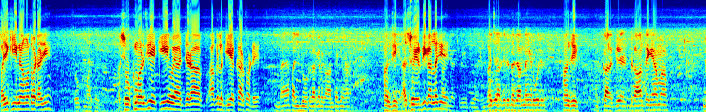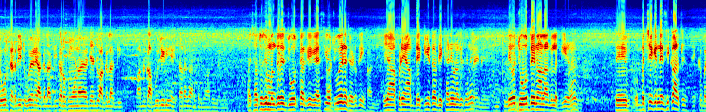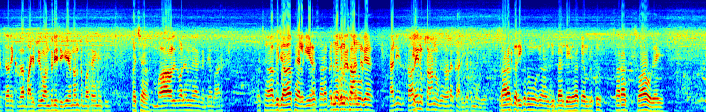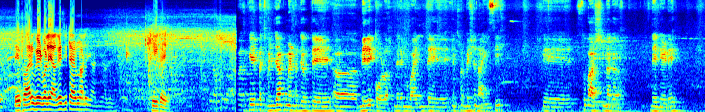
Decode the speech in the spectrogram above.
ਭਾਜੀ ਕੀ ਨਾਮ ਆ ਤੁਹਾਡਾ ਜੀ? ਸ਼ੋਕ ਕੁਮਾਰ ਭਾਜੀ ਅਸ਼ੋਕ ਕੁਮਾਰ ਜੀ ਇਹ ਕੀ ਹੋਇਆ? ਜਿਹੜਾ ਅੱਗ ਲੱਗੀ ਹੈ ਘਰ ਤੁਹਾਡੇ? ਮੈਂ ਭਾਜੀ ਜੋਤ ਕਰਕੇ ਦੁਕਾਨ ਤੇ ਗਿਆ। ਹਾਂਜੀ ਅੱਜ ਸਵੇਰ ਦੀ ਗੱਲ ਹੈ ਜੀ? ਇਹ? ਜੋਤ ਕਰਕੇ ਜਿੱਦਾਂ ਜਾਂਦਾ ਹੀ ਰੋਜ਼। ਹਾਂਜੀ। ਘਰ ਅੱਗੇ ਦੁਕਾਨ ਤੇ ਗਿਆ ਮੈਂ। ਜੋਰ ਛੱਡਦੀ ਚੂਹੇ ਨੇ ਅੱਗ ਲੱਗ ਗਈ। ਘਰੋਂ ਫੋਨ ਆਇਆ ਕਿ ਜੋ ਅੱਗ ਲੱਗ ਗਈ। ਅੱਗ ਕਾਬੂ ਹੀ ਨਹੀਂ ਆਈ। ਸਾਰਾ ਘਰ ਬਰਬਾਦ ਹੋ ਗਿਆ ਮੇਰਾ। ਅੱਛਾ ਤੁਸੀਂ ਮੰਦਿਰ ਜੋਤ ਕਰਕੇ ਗਏ ਸੀ ਉਹ ਹਾਂਜੀ। ਚੂਹੇ ਨੇ ਛੱਡਤੀ? ਹਾਂਜੀ। ਜਾਂ ਆਪਣੇ ਆਪ ਡਿੱਗੀ ਤਾਂ ਦੇਖਿਆ ਨਹੀਂ ਹੋਣਾ ਕਿਸੇ ਨੇ? ਨਹੀਂ ਨਹੀਂ ਤੇ ਉਹ ਜੋਤ ਦੇ ਨਾਲ ਅੱਗ ਲੱਗੀ ਹੈ ਨਾ? ਤੇ ਬੱਚੇ ਕਿੰਨੇ ਸੀ ਘਰ 'ਚ? ਇੱਕ ਬੱਚਾ ਤੇ ਇੱਕ ਦਾ ਵਾਈਫ ਵੀ ਉਹ ਅੰਦਰ ਹੀ ਸੀਗੇ ਉਹਨਾਂ ਨੂੰ ਤਾਂ ਪਤਾ ਹੀ ਨਹੀਂ ਸੀ। ਅੱਛਾ। ਆਲੇ ਦੁਆਲੇ ਨੇ ਗੱਡੇ ਬਾਹਰ। ਅੱਛਾ ਅੱਗ ਜ਼ਿਆਦਾ ਫੈਲ ਗਈ ਨਾ ਸਾਰਾ ਕਿੰਨਾ ਕੁ ਨੁਕਸਾਨ ਹੋ ਗਿਆ? ਹਾਂਜੀ ਸਾਰਾ ਹੀ ਨੁਕਸਾਨ ਹੋ ਗਿਆ ਸਾਰਾ ਘਰ ਹੀ ਖਤਮ ਹੋ ਗਿਆ। ਸਾਰਾ ਘਰ ਹੀ ਖਤਮ ਹੋ ਗਿਆ ਹਾਂਜੀ ਮੈਂ ਦੇਖਦਾ ਪਿਆ ਬਿਲਕੁਲ ਸਾਰਾ ਸਵਾਹ ਹੋ ਗਿਆ ਜੀ। ਤੇ ਫਾਇਰ ਬ੍ਰਿਗੇਡ ਵਾਲੇ ਆ ਗਏ ਸੀ ਟਾਈਮ ਨਾਲ? ਹਾਂਜੀ ਹਾਂਜੀ ਆ ਗਏ ਠੀਕ ਹੈ ਜੀ। ਵੱਜ ਕੇ 55 ਕੁ ਮਿੰਟ ਦੇ ਉੱਤੇ ਅ, ਮੇਰੇ ਕੋਲ ਮੇਰੇ ਮੋਬਾਈਲ ਤੇ ਇਨਫੋਰਮੇਸ਼ਨ ਆਈ ਸੀ ਕਿ ਸੁਭਾਸ਼ ਨਗਰ ਦੇ ਨੇੜੇ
